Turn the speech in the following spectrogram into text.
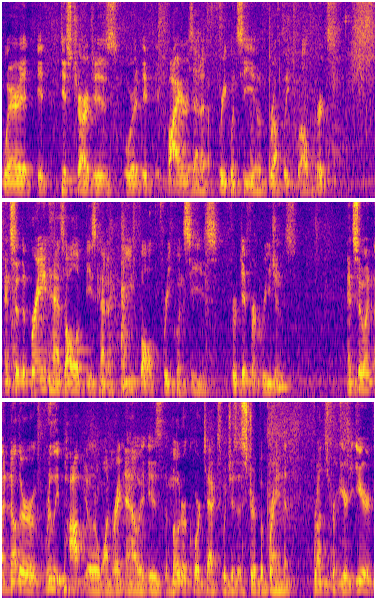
where it, it discharges or it, it fires at a frequency of roughly 12 hertz. And so the brain has all of these kind of default frequencies for different regions. And so an, another really popular one right now is the motor cortex, which is a strip of brain that runs from ear to ear.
